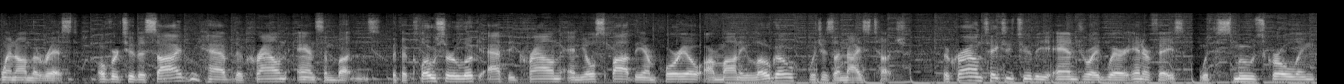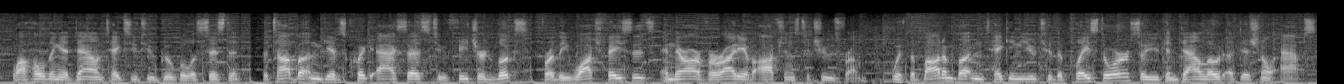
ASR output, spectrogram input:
when on the wrist. Over to the side we have the crown and some buttons. With a closer look at the crown and you'll spot the Emporio Armani logo which is a nice touch. The crown takes you to the Android Wear interface with smooth scrolling, while holding it down takes you to Google Assistant. The top button gives quick access to featured looks for the watch faces, and there are a variety of options to choose from. With the bottom button taking you to the Play Store so you can download additional apps.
